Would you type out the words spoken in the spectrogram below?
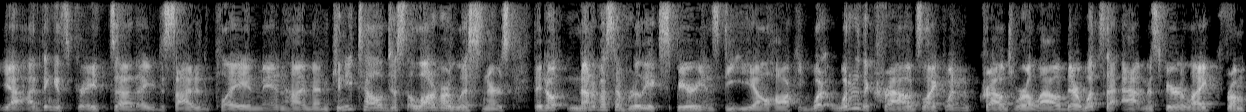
Yeah, I think it's great uh, that you decided to play in Mannheim. And can you tell just a lot of our listeners, they don't, none of us have really experienced DEL hockey. What what are the crowds like when crowds were allowed there? What's the atmosphere like? From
